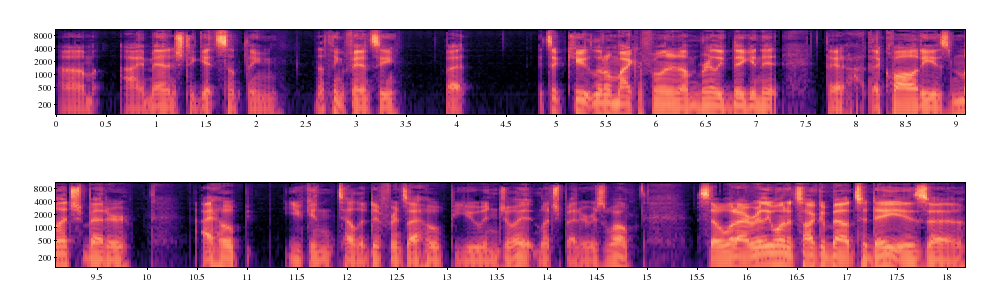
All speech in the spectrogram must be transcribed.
Um, I managed to get something, nothing fancy, but it's a cute little microphone, and I'm really digging it. the The quality is much better. I hope you can tell the difference. I hope you enjoy it much better as well. So, what I really want to talk about today is uh,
